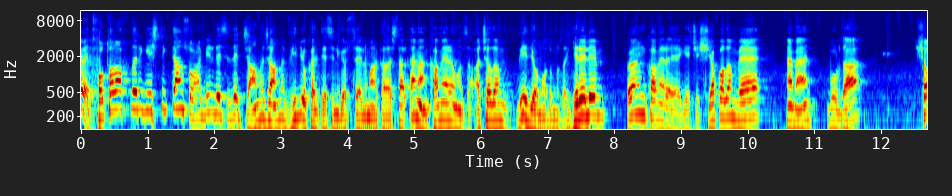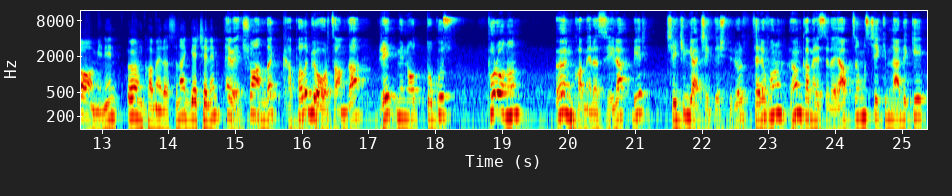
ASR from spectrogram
Evet fotoğrafları geçtikten sonra bir de size canlı canlı video kalitesini gösterelim arkadaşlar. Hemen kameramızı açalım. Video modumuza girelim. Ön kameraya geçiş yapalım ve hemen burada Xiaomi'nin ön kamerasına geçelim. Evet şu anda kapalı bir ortamda Redmi Note 9 Pro'nun ön kamerasıyla bir çekim gerçekleştiriyoruz. Telefonun ön kamerasıyla yaptığımız çekimlerdeki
